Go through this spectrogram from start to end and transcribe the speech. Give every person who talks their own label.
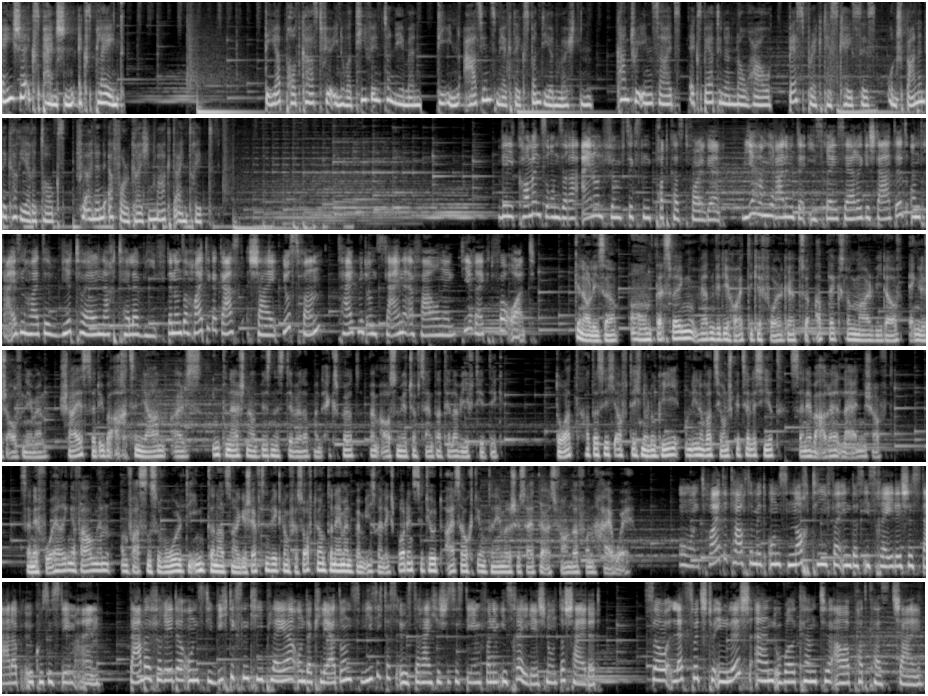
Speaker 1: Asia Expansion Explained. Der Podcast für innovative Unternehmen, die in Asiens Märkte expandieren möchten. Country Insights, Expertinnen-Know-how, Best Practice Cases und spannende Karriere-Talks für einen erfolgreichen Markteintritt.
Speaker 2: Willkommen zu unserer 51. Podcast-Folge. Wir haben gerade mit der Israel-Serie gestartet und reisen heute virtuell nach Tel Aviv. Denn unser heutiger Gast, Shai Yusfan, teilt mit uns seine Erfahrungen direkt vor Ort.
Speaker 3: Genau, Lisa. Und deswegen werden wir die heutige Folge zur Abwechslung mal wieder auf Englisch aufnehmen. Shai ist seit über 18 Jahren als International Business Development Expert beim Außenwirtschaftscenter Tel Aviv tätig. Dort hat er sich auf Technologie und Innovation spezialisiert, seine wahre Leidenschaft. Seine vorherigen Erfahrungen umfassen sowohl die internationale Geschäftsentwicklung für Softwareunternehmen beim Israel Export Institute als auch die unternehmerische Seite als Founder von Highway.
Speaker 2: Und heute taucht er mit uns noch tiefer in das israelische Startup-Ökosystem ein. Dabei verrät er uns die wichtigsten Keyplayer und erklärt uns, wie sich das österreichische System von dem israelischen unterscheidet. So let's switch to English and welcome to our podcast, Shai.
